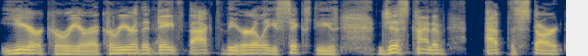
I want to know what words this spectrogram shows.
year career, a career that dates back to the early 60s, just kind of at the start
